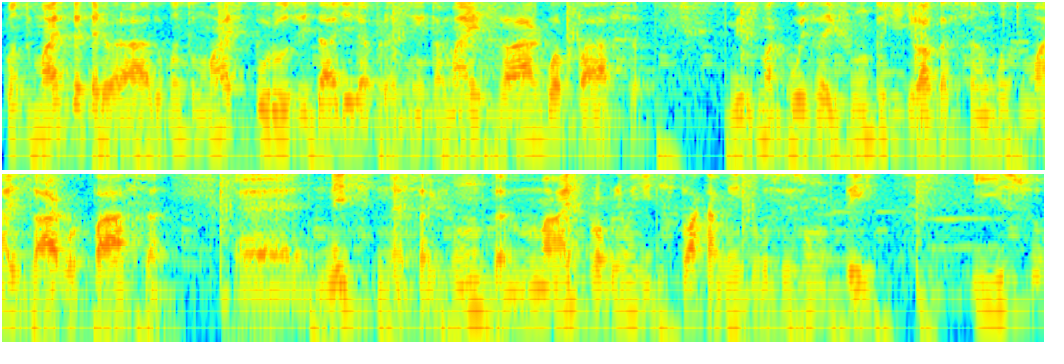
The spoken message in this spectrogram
quanto mais deteriorado, quanto mais porosidade ele apresenta, mais água passa. Mesma coisa juntas de dilatação, quanto mais água passa, é, nesse, nessa junta, mais problemas de desplacamento vocês vão ter. E isso,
